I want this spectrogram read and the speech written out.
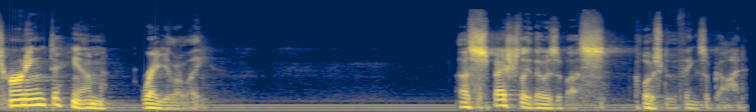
turning to Him regularly, especially those of us close to the things of God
